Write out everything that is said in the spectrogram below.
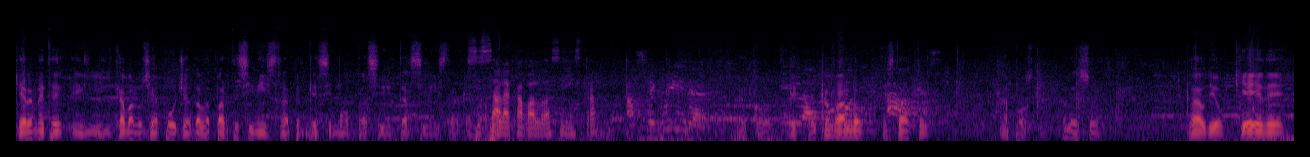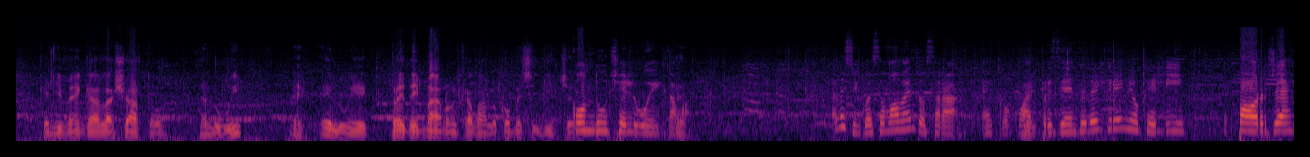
chiaramente il cavallo si appoggia dalla parte sinistra perché si monta a sinistra. A sinistra si sale a cavallo a sinistra. Ecco, ecco, il cavallo è stato a posto. Adesso Claudio chiede che gli venga lasciato a lui eh, e lui prende in mano il cavallo, come si dice. Conduce lui il cavallo. Eh. Adesso in questo momento sarà, ecco qua, eh. il presidente del gremio che lì porge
